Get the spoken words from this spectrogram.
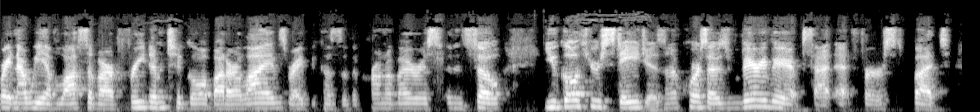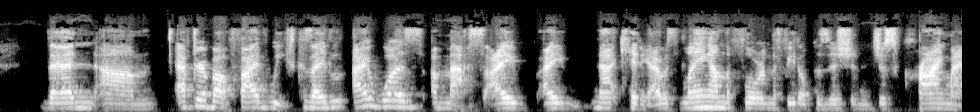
right now we have loss of our freedom to go about our lives, right, because of the coronavirus. And so you go through stages. And of course, I was very, very upset at first, but then um, after about five weeks, because I I was a mess. I I not kidding. I was laying on the floor in the fetal position, just crying my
